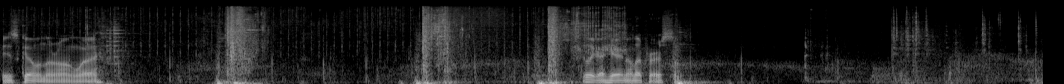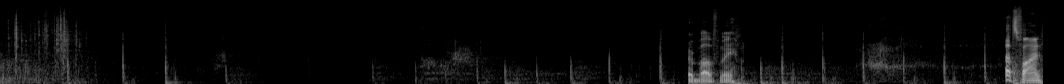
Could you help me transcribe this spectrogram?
He's going the wrong way. Feel like I hear another person. They're above me. That's fine.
